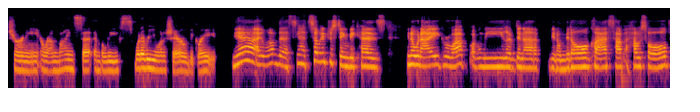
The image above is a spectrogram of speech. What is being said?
journey around mindset and beliefs. Whatever you want to share would be great. Yeah, I love this. Yeah, it's so interesting because you know when I grew up, uh, we lived in a you know middle class household,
